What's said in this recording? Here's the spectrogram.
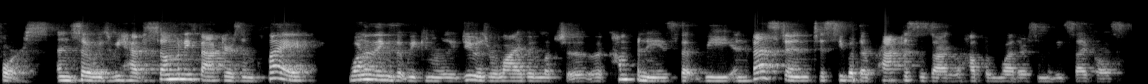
force. And so, as we have so many factors in play, one of the things that we can really do is reliably look to the companies that we invest in to see what their practices are that will help them weather some of these cycles.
